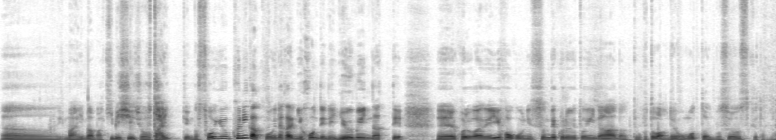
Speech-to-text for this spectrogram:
うん、まあ今は厳しい状態っていうの、そういう国がこういう中で日本でね、有名になって、えー、これはね、いい方向に進んでくれるといいな、なんてことはね、思ったりもするんですけども。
